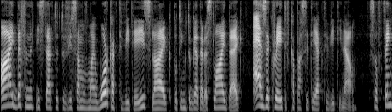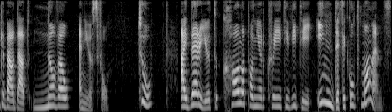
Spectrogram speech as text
I definitely started to view some of my work activities, like putting together a slide deck, as a creative capacity activity now. So, think about that novel and useful. Two, I dare you to call upon your creativity in difficult moments.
